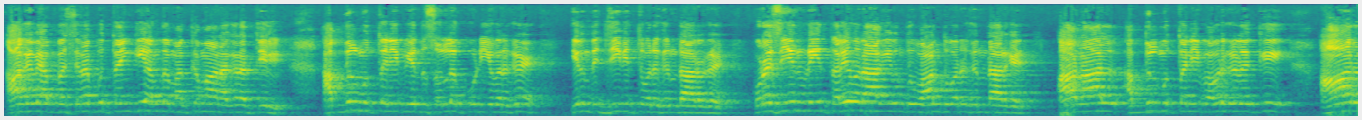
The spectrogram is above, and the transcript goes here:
ஆகவே அப்ப சிறப்பு தங்கி அந்த மக்கமா நகரத்தில் அப்துல் முத்தலீப் என்று சொல்லக்கூடியவர்கள் இருந்து ஜீவித்து வருகின்றார்கள். குரசியனுடைய தலைவராக இருந்து வாழ்ந்து வருகின்றார்கள். ஆனால் அப்துல் முத்தலீப் அவர்களுக்கு ஆறு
